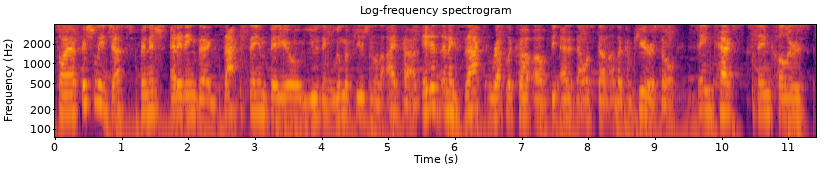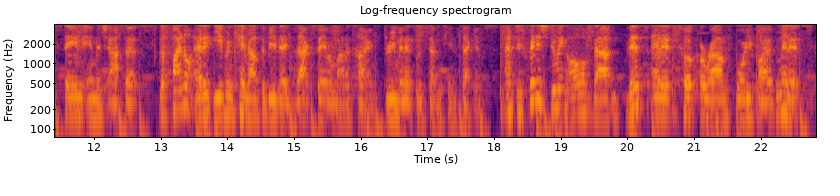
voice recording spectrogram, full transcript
So I officially just finished editing the exact same video using LumaFusion on the iPad. It is an exact replica of the edit that was done on the computer, so same text, same colors, same image assets. The final edit even came out to be the exact same amount of time, 3 minutes and 17 seconds. And to finish doing all of that, this edit took around 45 minutes,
